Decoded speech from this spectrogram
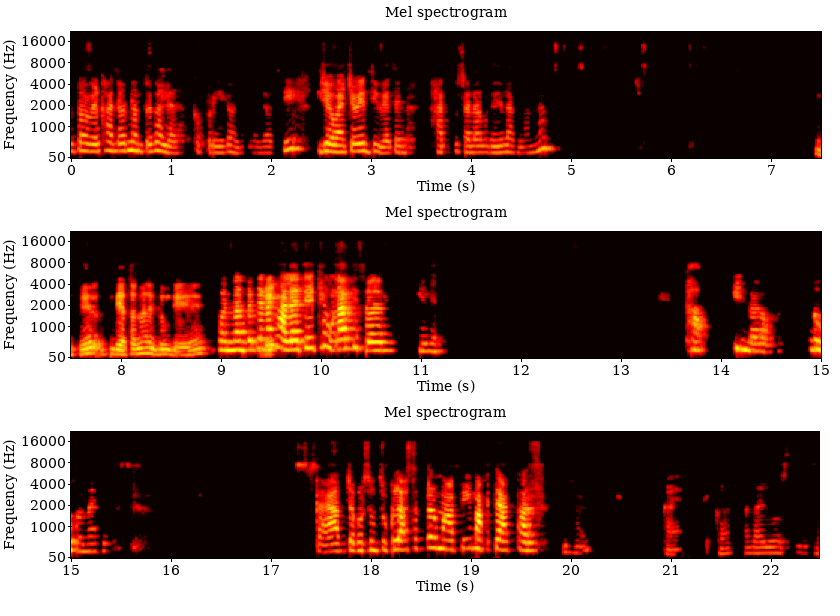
टॉवेल खाल्यावर नंतर घाल्या कपडे घालण्यावरती जेवायच्या वेळेस दिव्या त्यांना हात पुसायला वगैरे लागणार ना? देताना पण नंतर त्यांना ते ठेवणार तिथं ठीक आहे. थांब, इंदा लाव. डोकं नाही फिरत. काय आमच्यापासून चुकलं असत तर माफी मागते आता. काय? का आता व्यवस्थित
